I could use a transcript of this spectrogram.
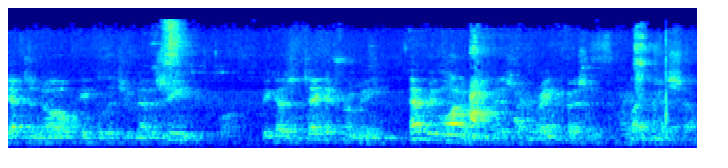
Get to know people that you've never seen before. Because take it from me, every one of you is a great person like yourself.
